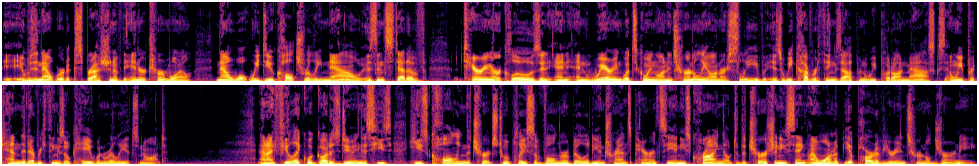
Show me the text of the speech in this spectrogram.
It was an outward expression of the inner turmoil. Now, what we do culturally now is instead of tearing our clothes and, and, and wearing what's going on internally on our sleeve is we cover things up and we put on masks and we pretend that everything's okay when really it's not. And I feel like what God is doing is he's he's calling the church to a place of vulnerability and transparency and he's crying out to the church and he's saying I want to be a part of your internal journey.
